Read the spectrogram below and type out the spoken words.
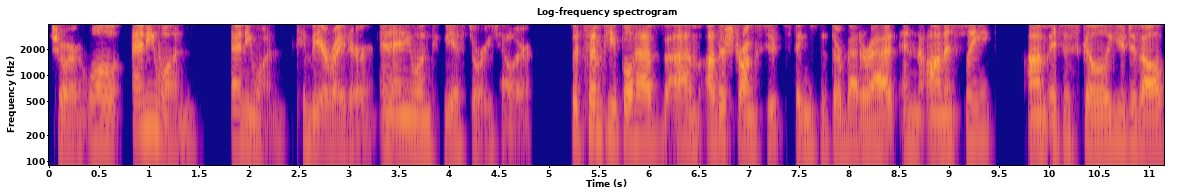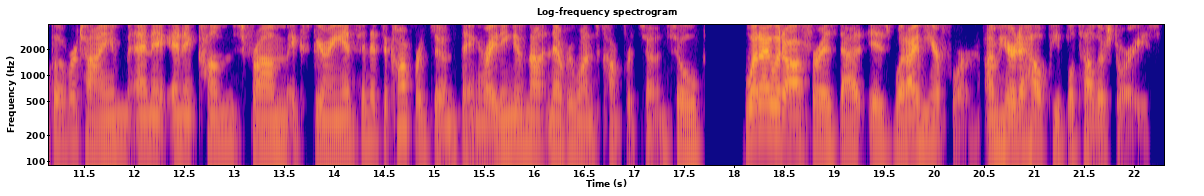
Sure. Well, anyone, anyone can be a writer and anyone can be a storyteller. But some people have um, other strong suits, things that they're better at. And honestly, um, it's a skill you develop over time and it, and it comes from experience and it's a comfort zone thing. Writing is not in everyone's comfort zone. So, what I would offer is that is what I'm here for. I'm here to help people tell their stories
